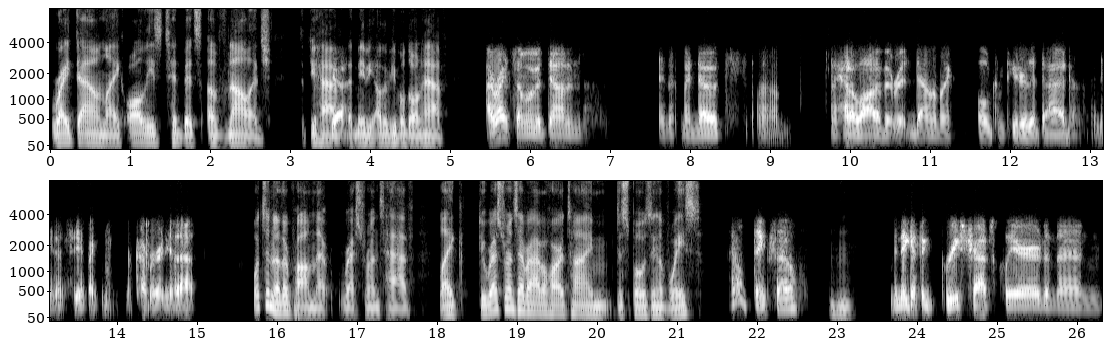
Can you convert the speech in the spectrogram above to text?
write down like all these tidbits of knowledge that you have Yeah. that maybe other people don't have. I write some of it down in in my notes. Um, I had a lot of it written down on my old computer that died. I need to see if I can recover any of that. What's another problem that restaurants have? Like, do restaurants ever have a hard time disposing of waste? I don't think so. hmm I mean, they get the grease traps cleared, and then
